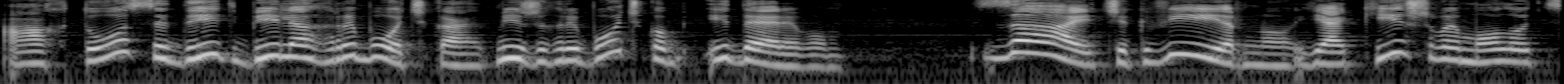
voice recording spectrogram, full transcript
А хто сидить біля грибочка, між грибочком і деревом? Зайчик, вірно, які ж ви молодці.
